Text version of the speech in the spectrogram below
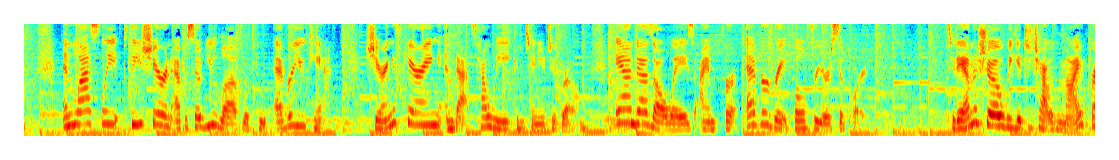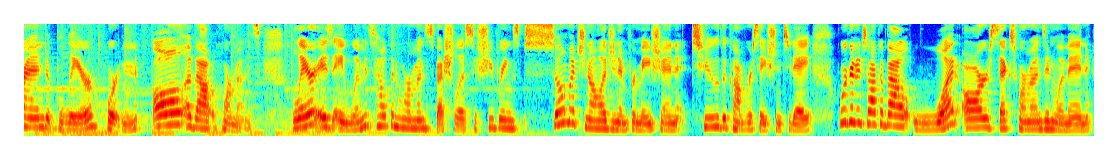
And lastly, please share an episode you love with whoever you can. Sharing is caring, and that's how we continue to grow. And as always, I am forever grateful for your support. Today on the show, we get to chat with my friend Blair Horton all about hormones. Blair is a women's health and hormone specialist, so she brings so much knowledge and information to the conversation today. We're going to talk about what are sex hormones in women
